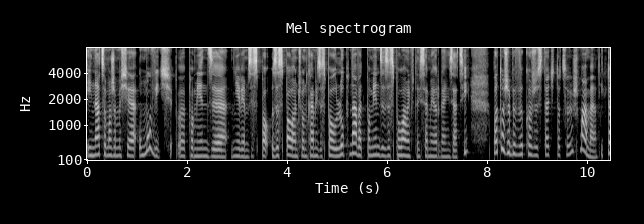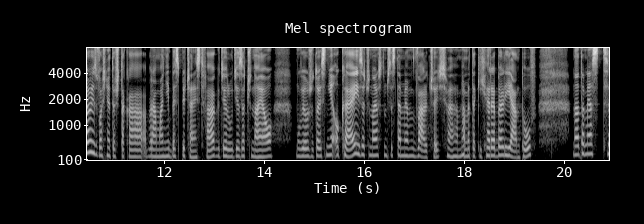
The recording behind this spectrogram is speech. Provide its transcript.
i na co możemy się umówić e, pomiędzy, nie wiem, zespo zespołem, członkami zespołu lub nawet pomiędzy zespołami w tej samej organizacji, po to, żeby wykorzystać to, co już mamy. I to jest właśnie też taka brama niebezpieczeństwa, gdzie ludzie zaczynają, mówią, że to jest nie okay, i zaczynają z tym systemem walczyć. E, Mamy takich rebeliantów. Natomiast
